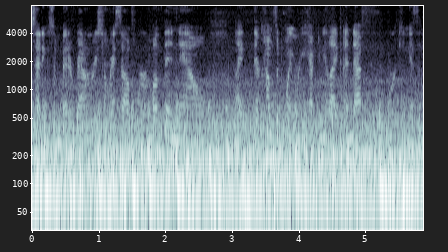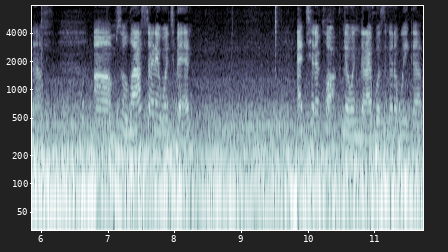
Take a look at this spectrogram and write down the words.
setting some better boundaries for myself. We're a month in now. Like there comes a point where you have to be like, enough working is enough. Um, so last night I went to bed at 10 o'clock knowing that I wasn't going to wake up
